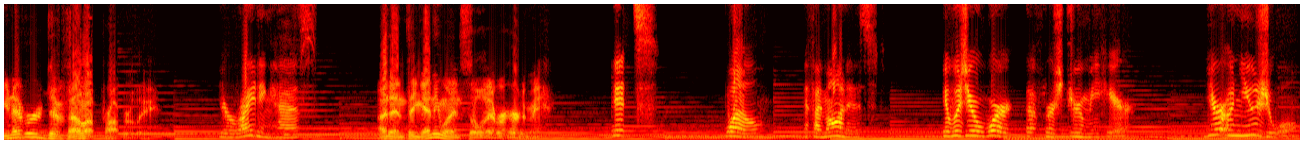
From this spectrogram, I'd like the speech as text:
You never develop properly. Your writing has. I didn't think anyone in Sol ever heard of me. It's. Well, if I'm honest, it was your work that first drew me here. You're unusual.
